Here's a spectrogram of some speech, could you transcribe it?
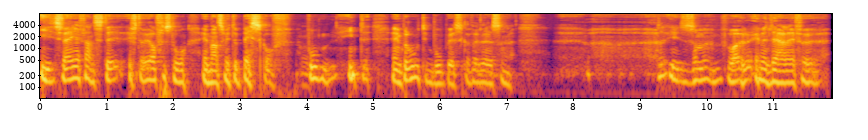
I Sverige fanns det, efter vad jag förstår, en man som heter Beskow. Bo, inte, en bror till Bo Beskow, eller sån, eh, som var även lärare för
